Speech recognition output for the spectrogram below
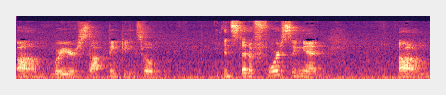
um, where you're stop thinking. So instead of forcing it, um,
